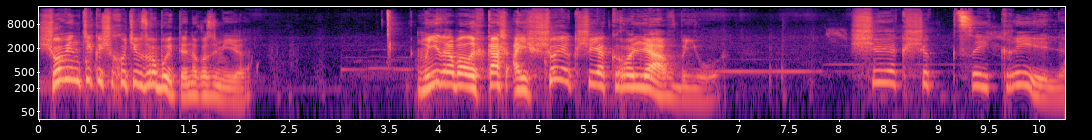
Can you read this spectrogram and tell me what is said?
Що він тільки що хотів зробити, не розумію. Мені треба легка ж. А що якщо я короля вб'ю? Що якщо цей криль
